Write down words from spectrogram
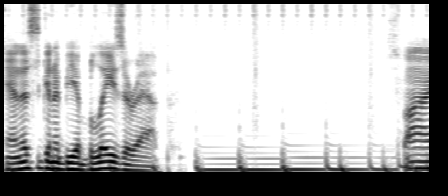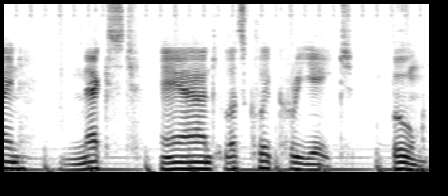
And this is gonna be a Blazor app. It's fine, next. And let's click create, boom.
